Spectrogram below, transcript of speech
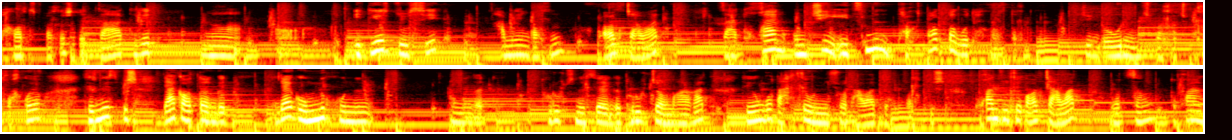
тохиолдож болно шүү дээ. За тэгээд эдгээр зүйлсийг хамгийн гол нь олж аваад за тухайн өмчийн эзэн нь тогтоогдоогүй тохиолдолд чи ингээ өөрийн өмч болгож болох байхгүй юу. Тэрнээс биш яг одоо ингээд яг өмнөх хүн нь ингээд төрөвчнөөсөө ингээд төрөвчөө унгаагаад тэгэнгүүт артлын үнэн шууд аваад явах бол биш. Тухайн зүйлийг олж аваад удсан тухайн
